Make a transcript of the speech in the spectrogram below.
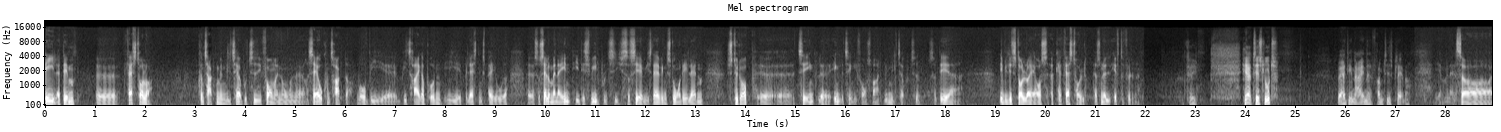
del af dem øh, fastholder kontakten med militærpolitiet i form af nogle øh, reservekontrakter, hvor vi, øh, vi trækker på dem i øh, belastningsperioder. Øh, så selvom man er ind i det civile politi, så ser vi stadigvæk en stor del af dem støtte op øh, til enkle, enkle ting i forsvaret ved militærpolitiet. Så det er, det er vi lidt stolte af også, at kan fastholde personel efterfølgende. Okay. Her til slut, hvad er dine egne fremtidsplaner? Jamen altså,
